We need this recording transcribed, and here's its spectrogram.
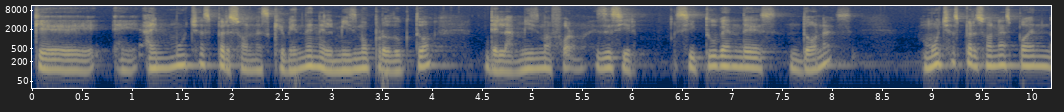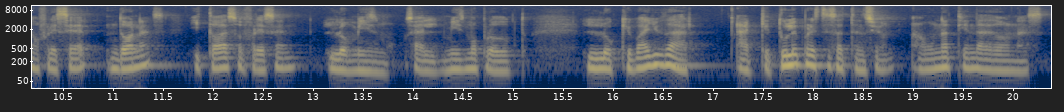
Que eh, hay muchas personas que venden el mismo producto de la misma forma. Es decir, si tú vendes donas, muchas personas pueden ofrecer donas y todas ofrecen lo mismo, o sea, el mismo producto. Lo que va a ayudar a que tú le prestes atención a una tienda de donas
